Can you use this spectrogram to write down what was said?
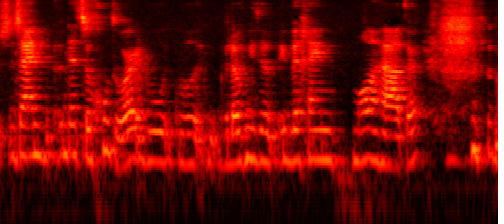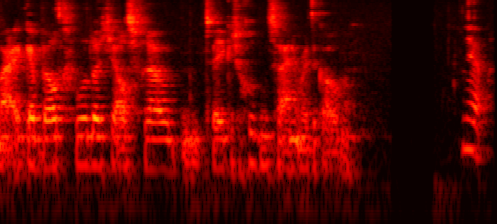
Ze zijn net zo goed hoor. Ik, bedoel, ik, wil, ik, wil ook niet, ik ben geen mannenhater. maar ik heb wel het gevoel dat je als vrouw twee keer zo goed moet zijn om er te komen. Ja.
